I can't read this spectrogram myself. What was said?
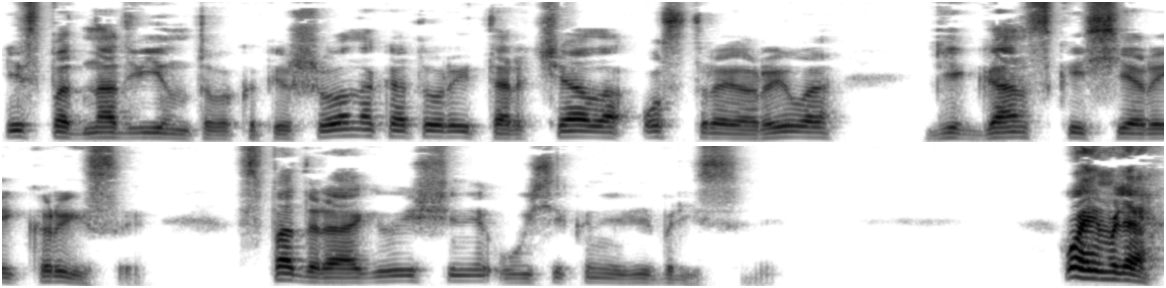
из-под надвинутого капюшона который торчало острое рыло гигантской серой крысы с подрагивающими усиками-вибрисами. «Ой, мля!»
